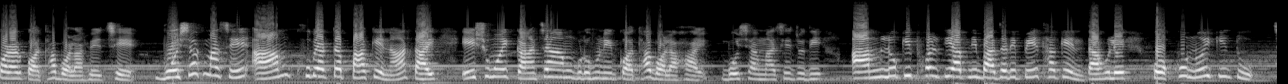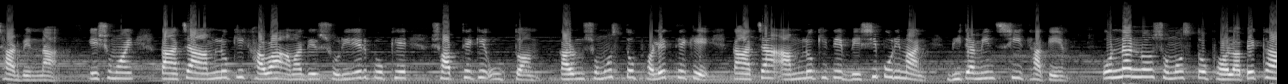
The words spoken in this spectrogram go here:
করার কথা বলা হয়েছে। বৈশাখ মাসে আম খুব একটা পাকে না, তাই এই সময় কাঁচা আম গ্রহণের কথা বলা হয়। বৈশাখ মাসে যদি আমলকি ফলটি আপনি বাজারে পেয়ে থাকেন, তাহলে কখনোই কিন্তু ছাড়বেন না। এ সময় কাঁচা আমলকি খাওয়া আমাদের শরীরের পক্ষে সব থেকে উত্তম, কারণ সমস্ত ফলের থেকে কাঁচা আমলকিতে বেশি পরিমাণ ভিটামিন সি থাকে। অন্যান্য সমস্ত ফল অপেক্ষা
